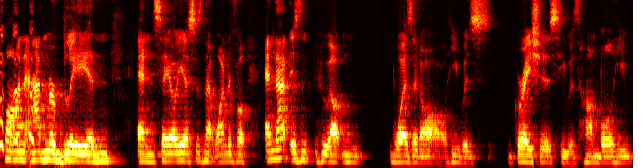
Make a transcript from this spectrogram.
fawn admirably and and say, oh yes, isn't that wonderful? And that isn't who Elton was at all. He was gracious, he was humble, he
